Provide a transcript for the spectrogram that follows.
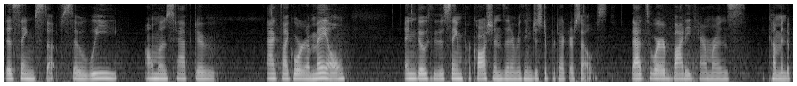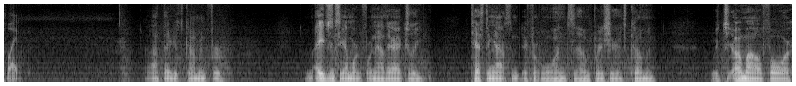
the same stuff. So we almost have to act like we're a male and go through the same precautions and everything just to protect ourselves. That's where body cameras come into play. I think it's coming for agency I'm working for now. They're actually testing out some different ones, so I'm pretty sure it's coming. Which I'm all for.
